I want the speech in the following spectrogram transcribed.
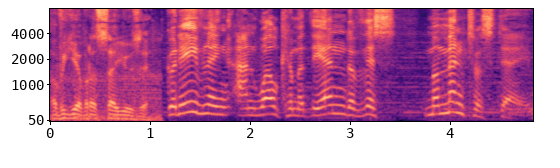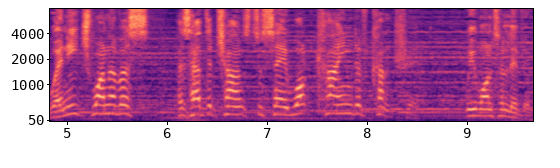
в Евросоюзе. Good evening and welcome at the end of this momentous day when each one of us has had the chance to say what kind of country we want to live in.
